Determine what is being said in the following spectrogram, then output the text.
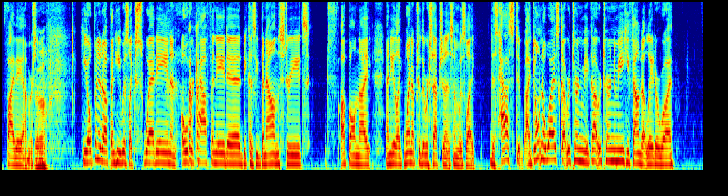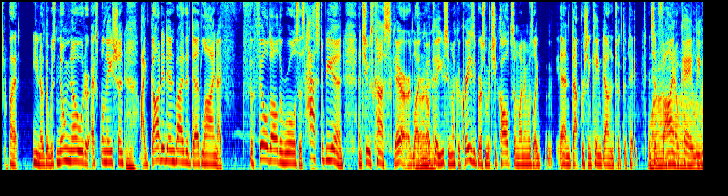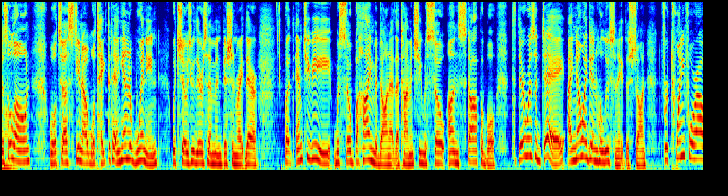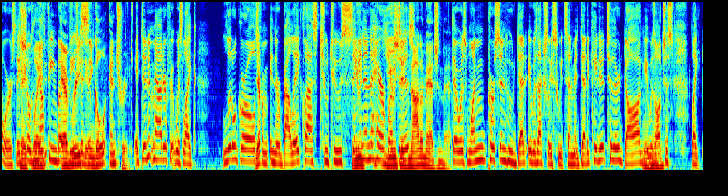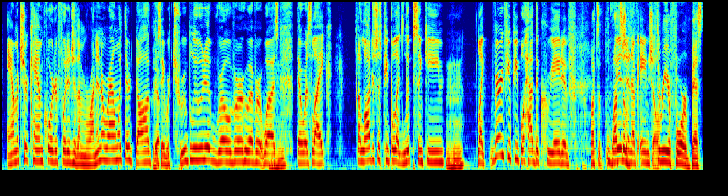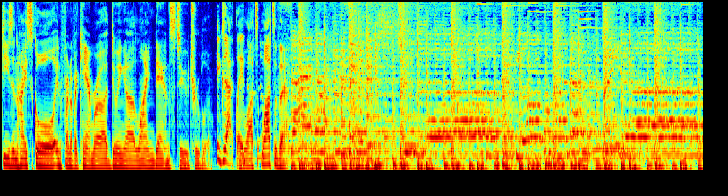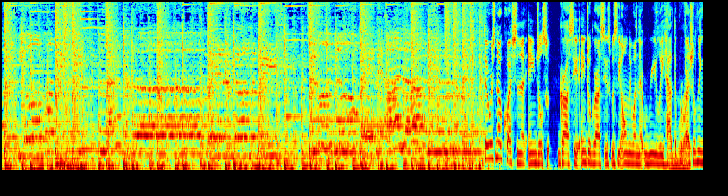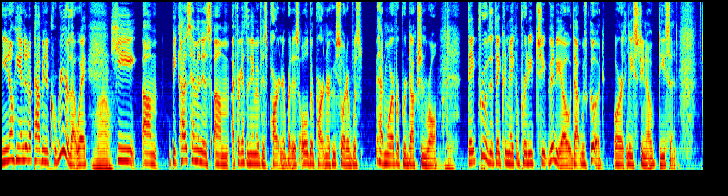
5 a.m. or something. Oh. He opened it up and he was like sweating and over caffeinated because he'd been out on the streets f- up all night. And he like went up to the receptionist and was like, "This has to. I don't know why it's got returned to me. It got returned to me." He found out later why, but you know there was no note or explanation. Hmm. I got it in by the deadline. I f- fulfilled all the rules. This has to be in. And she was kind of scared, like, Right. okay, you seem like a crazy person. But she called someone and was like, and that person came down and took the tape and said, fine, okay, leave us alone. We'll just, you know, we'll take the tape. And he ended up winning, which shows you there's some ambition right there. But MTV was so behind Madonna at that time, and she was so unstoppable that there was a day. I know I didn't hallucinate this, John. For 24 hours, they, They showed nothing but every these videos. single entry. It didn't matter if it was like little girls Yep. from in their ballet class tutus singing you, into You hairbrushes. You did not imagine that. There was one person who ded- it was actually a sweet sentiment dedicated it to their dog. It was Mm-hmm. all just like amateur camcorder footage of them running around with their dog because Yep. they were true blue to Rover, whoever it was. Mm-hmm. There was like a lot of just people like lip syncing. Mm-hmm. Like very few people had the creative lots of lots vision of, of Angel. Three or four besties in high school in front of a camera doing a line dance to True Blue. exactly. Lots lots of that. Love you. there was no question that Angel's Gracia, Angel Gracias was the only one that really had the professional thing. You know, he ended up having a career that way. Wow. He, um, because him and his, um, I forget the name of his partner, but his older partner who sort of was had more of a production role. They proved that they could make a pretty cheap video that was good, or at least you know decent.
